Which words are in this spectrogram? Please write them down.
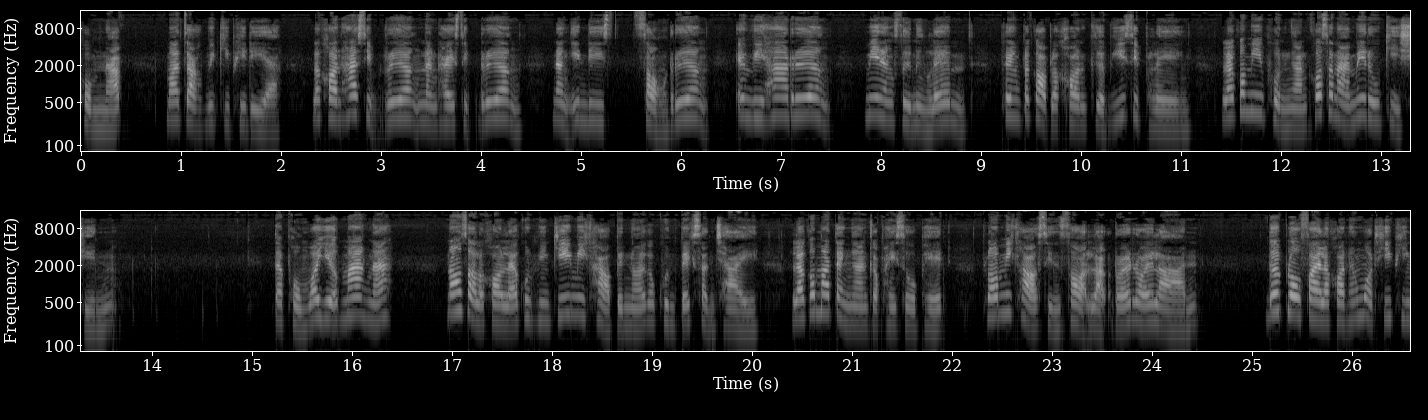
ผมนับ มาจากวิกิพีเดีย ละคร 50 เรื่อง หนังไทย 10 เรื่อง หนังอินดี2เรื่อง MV 5 เรื่อง มีหนังสือ1เล่ม เพลงประกอบละครเกือบ 20 เพลง แล้วก็มีผลงานโฆษณาไม่รู้กี่ชิ้น แต่ผมว่าเยอะมากนะ นอกจากละครแล้วคุณพิงกี้มีข่าวเป็นน้อยกับคุณเป๊กสัญชัย แล้วก็มาแต่งงานกับไฮโซเพชร เพราะมีข่าวสินสอดหลักร้อยร้อยล้านด้วยโปรไฟล์ละครทั้งหมดที่พิง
